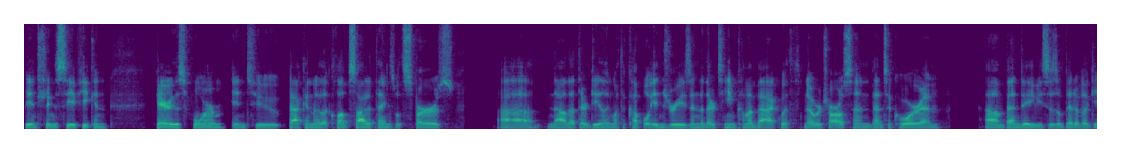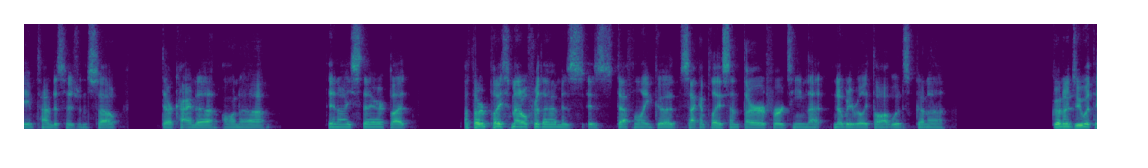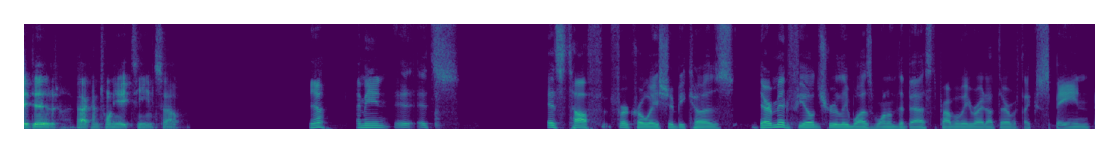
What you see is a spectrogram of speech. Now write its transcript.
Be interesting to see if he can carry this form into back into the club side of things with Spurs. Uh, now that they're dealing with a couple injuries into their team coming back with no Richarlison, Bentancur, and um, Ben Davies is a bit of a game time decision. So they're kind of on a thin ice there. But a third place medal for them is is definitely good. Second place and third for a team that nobody really thought was gonna gonna do what they did back in 2018. So yeah, I mean it, it's it's tough for Croatia because their midfield truly was one of the best, probably right up there with like Spain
